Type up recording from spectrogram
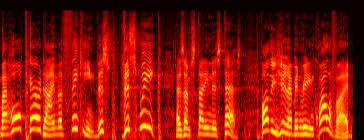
my whole paradigm of thinking this, this week as I'm studying this test. All these years I've been reading qualified,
